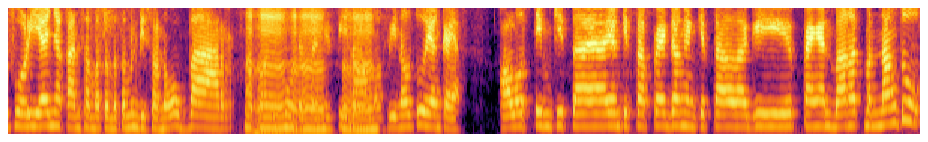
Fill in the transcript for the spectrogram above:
euforianya kan sama teman-teman bisa nobar mm -hmm. udah semifinal mm -hmm. sama final tuh yang kayak kalau tim kita yang kita pegang yang kita lagi pengen banget menang tuh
